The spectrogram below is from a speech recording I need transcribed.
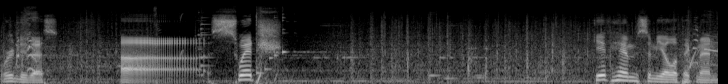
We're gonna do this. Uh, switch. Give him some yellow Pikmin.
